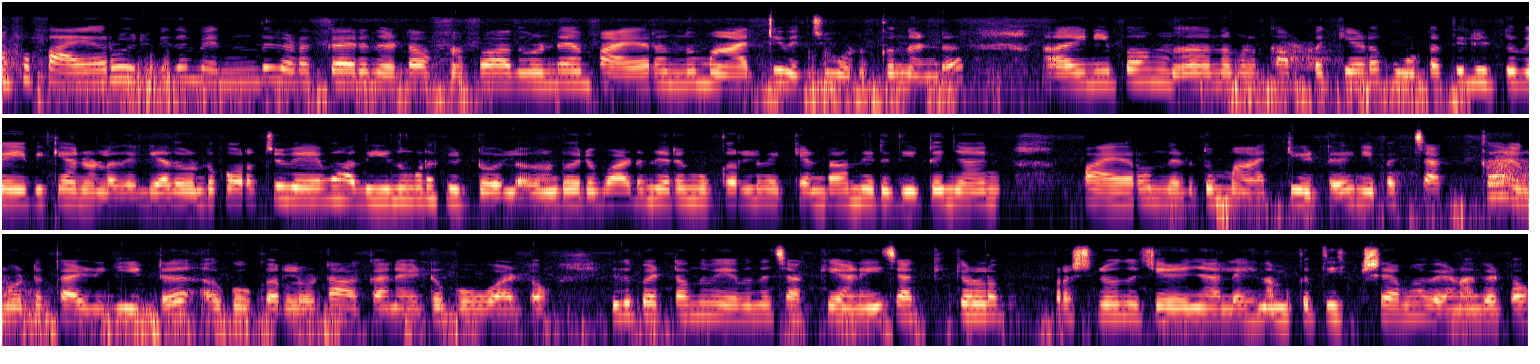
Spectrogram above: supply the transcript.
അപ്പോൾ പയർ ഒരുവിധം വെന്ത് കിടക്കായിരുന്നു കേട്ടോ. അപ്പോൾ അതുകൊണ്ട് ഞാൻ പയറൊന്ന് മാറ്റി വെച്ച് കൊടുക്കുന്നുണ്ട്. ഇനിയിപ്പം നമ്മൾ കപ്പയ്ക്കയുടെ കൂട്ടത്തിലിട്ട് വേവിക്കാനുള്ളതല്ലേ? അതുകൊണ്ട് കുറച്ച് വേവ് അതിൽ നിന്നും കൂടെ കിട്ടുമല്ലോ. അതുകൊണ്ട് ഒരുപാട് നേരം കുക്കറിൽ വെക്കേണ്ടെന്ന് കരുതിയിട്ട് ഞാൻ പയറൊന്നെടുത്ത് മാറ്റിയിട്ട് ഇനിയിപ്പോൾ ചക്ക അങ്ങോട്ട് കഴുകിയിട്ട് കുക്കറിലോട്ട് ആക്കാനായിട്ട് പോവുക കേട്ടോ. ഇത് പെട്ടെന്ന് വേവുന്ന ചക്കയാണ്. ഈ ചക്കയ്ക്കുള്ള പ്രശ്നമെന്ന് വെച്ച് കഴിഞ്ഞാലേ നമുക്ക് തിക്ഷമ വേണം കേട്ടോ.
